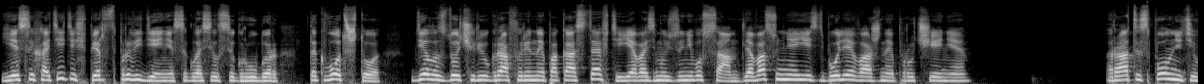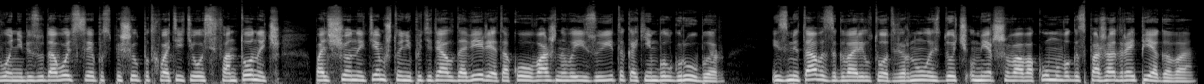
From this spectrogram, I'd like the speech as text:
«Если хотите, в перст проведения», — согласился Грубер. «Так вот что. Дело с дочерью графа Рене пока оставьте, я возьмусь за него сам. Для вас у меня есть более важное поручение». Рад исполнить его, не без удовольствия поспешил подхватить Иосиф Антонович, польщенный тем, что не потерял доверия такого важного иезуита, каким был Грубер. Из Метавы, заговорил тот, вернулась дочь умершего Авакумова госпожа Драйпегова.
